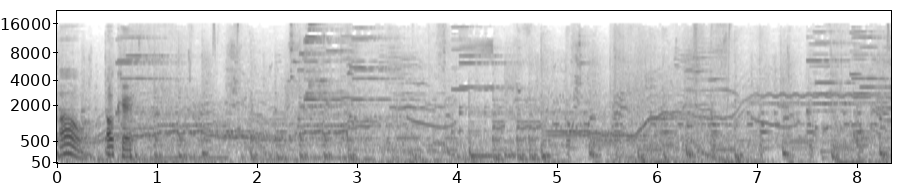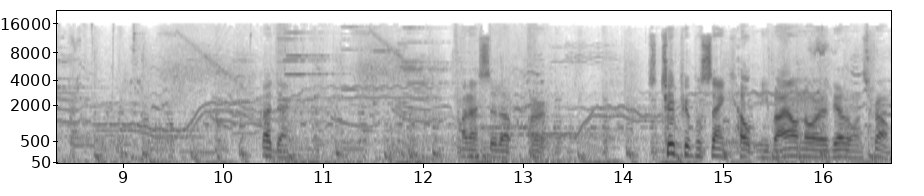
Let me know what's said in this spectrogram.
Oh, okay. God dang. I messed it up. Alright. Two people saying help me, but I don't know where the other one's from.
